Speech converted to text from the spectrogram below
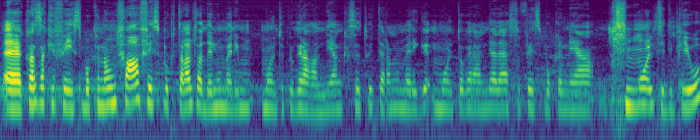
eh, cosa che Facebook non fa. Facebook tra l'altro ha dei numeri molto più grandi, anche se Twitter ha numeri molto grandi adesso, Facebook ne ha molti di più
